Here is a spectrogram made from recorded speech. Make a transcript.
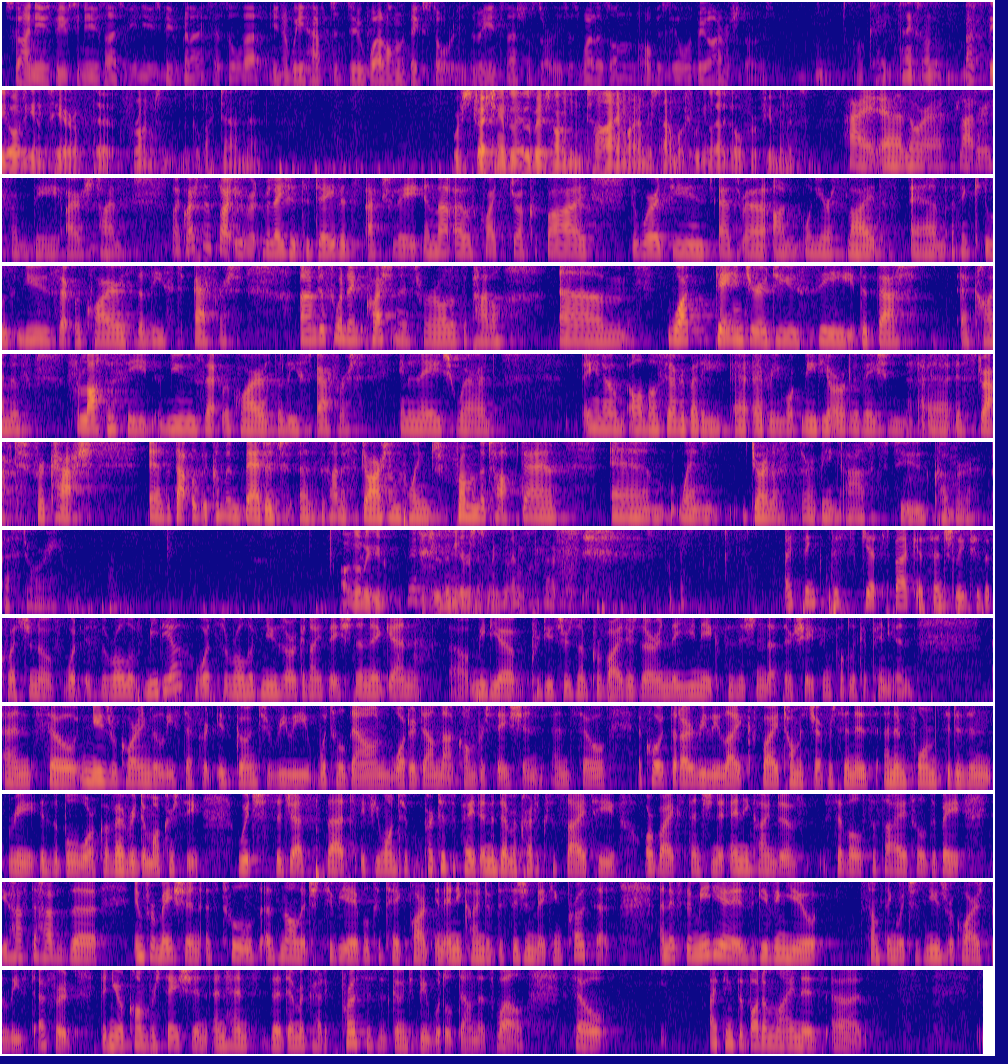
Sky News, BBC News, ITV News, people can access all that. You know, we have to do well on the big stories, the big international stories, as well as on obviously all the big Irish stories. Okay, thanks. I'll go back to the audience here up the front and we'll go back down then. We're stretching it a little bit on time, I understand, but we can let it go for a few minutes. Hi, uh, Laura Slattery from the Irish Times. My question is slightly re related to David's, actually, in that I was quite struck by the words you used, Esra, on one of your slides. Um, I think it was news that requires the least effort. And I'm just wondering the question is for all of the panel um, what danger do you see that that uh, kind of philosophy, news that requires the least effort, in an age where you know almost everybody, uh, every media organisation uh, is strapped for cash, uh, that that will become embedded as the kind of starting point from the top down um, when journalists are being asked to cover a story? I'm going to you because you're the nearest to me. I think this gets back essentially to the question of what is the role of media, what's the role of news organization, and again, uh, media producers and providers are in the unique position that they're shaping public opinion. And so news requiring the least effort is going to really whittle down, water down that conversation. And so a quote that I really like by Thomas Jefferson is An informed citizenry is the bulwark of every democracy, which suggests that if you want to participate in a democratic society or by extension any kind of civil societal debate, you have to have the information as tools, as knowledge to be able to take part in any kind of decision making process. And if the media is giving you something which is news requires the least effort, then your conversation and hence the democratic process is going to be whittled down as well. So I think the bottom line is uh,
